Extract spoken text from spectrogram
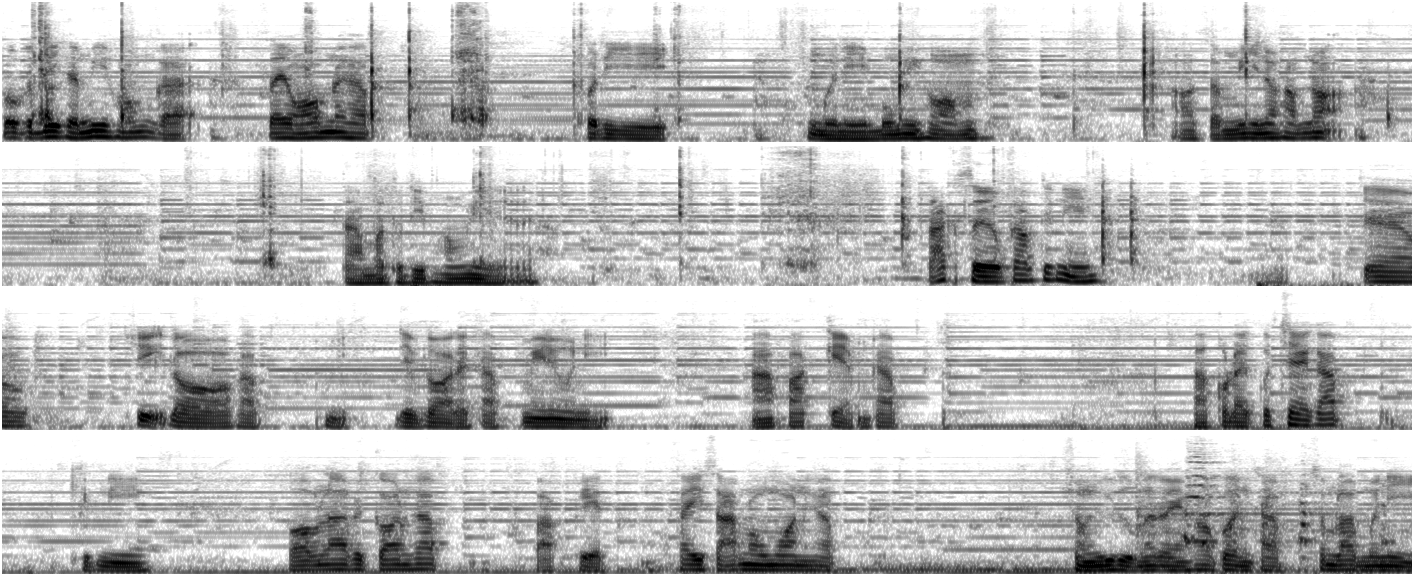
ปกติกันมีหอมกับใส่หอมนะครับ พอดีมือนี้บุมีหอม เอาสามีนะครับเนาะตามวัตถุดิบเขามีเลยตักเสิร์ฟครับที่นี่แจวจิรอครับนี่เรียบร้อยเลยครับ เมนูนี้หาฟักแก้มครับ ฝากกดไลค์กดแชร์ครับ คลิปนี้พร้อมลาไปก่อนครับฝากเพจไทยสามลงมอนครับ ช่องยูทูบนาตัวเองเข้าเพิ่นครับสำหรับมื้อนี้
